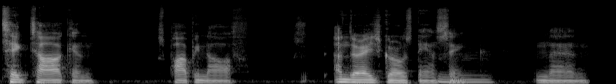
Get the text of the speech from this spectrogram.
TikTok and was popping off, underage girls dancing, mm, and then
